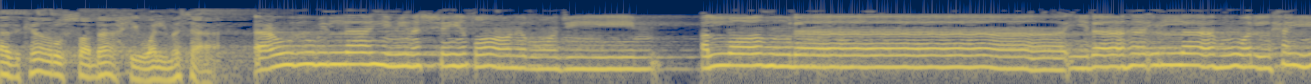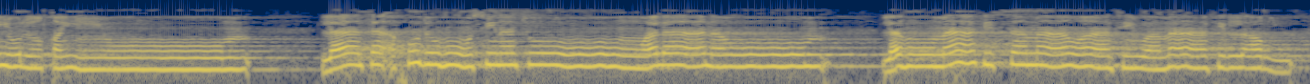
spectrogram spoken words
أذكار الصباح والمساء. أعوذ بالله من الشيطان الرجيم. الله لا إله إلا هو الحي القيوم. لا تأخذه سنة ولا نوم. له ما في السماوات وما في الأرض.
